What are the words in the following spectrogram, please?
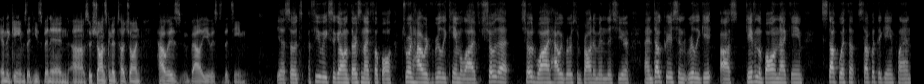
in the games that he's been in. Um, so Sean's going to touch on how his value is to the team. Yeah, so a few weeks ago on Thursday Night Football, Jordan Howard really came alive, show that showed why Howie Roseman brought him in this year, and Doug Pederson really gave uh, gave him the ball in that game, stuck with him, stuck with the game plan,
